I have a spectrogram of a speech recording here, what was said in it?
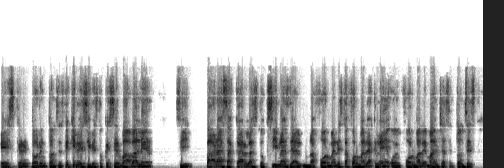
excretor. Entonces, ¿qué quiere decir esto? Que se va a valer, ¿sí? Para sacar las toxinas de alguna forma, en esta forma de acné o en forma de manchas. Entonces,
